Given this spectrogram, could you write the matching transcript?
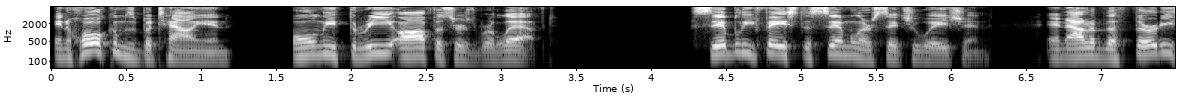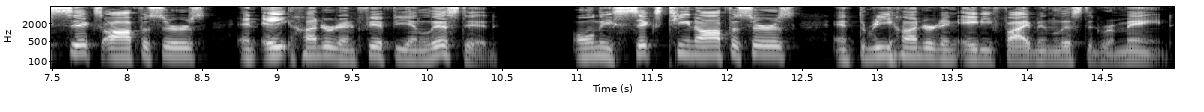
In Holcomb's battalion, only three officers were left. Sibley faced a similar situation, and out of the 36 officers and 850 enlisted, only 16 officers and 385 enlisted remained.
